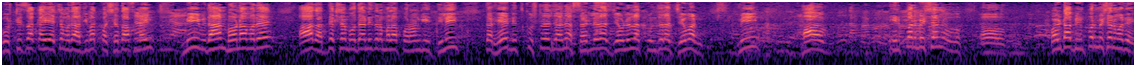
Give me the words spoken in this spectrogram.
गोष्टीचा काही याच्यामध्ये अजिबात पश्चाताप नाही. मी विधान भवनामध्ये आज अध्यक्ष महोदयांनी जर मला परवानगी दिली तर हे निकृष्ट सडलेलं जेवलेलं कुंजलेलं जेवण मी इन्फॉर्मेशन पॉईंट ऑफ इन्फॉर्मेशनमध्ये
